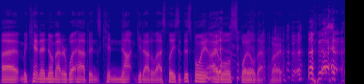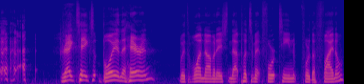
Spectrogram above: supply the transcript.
Uh, McKenna, no matter what happens, cannot get out of last place. At this point, I will spoil that part. Greg takes Boy and the Heron with one nomination. That puts him at 14 for the final.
